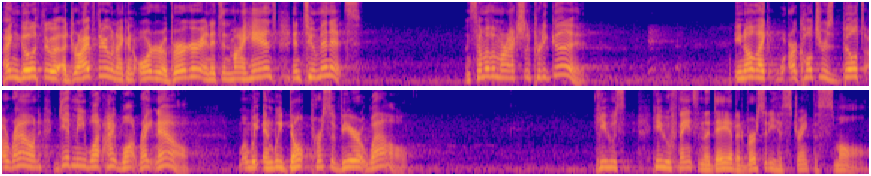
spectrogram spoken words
I can go through a drive through and I can order a burger and it's in my hands in two minutes. And some of them are actually pretty good. You know, like our culture is built around give me what I want right now. When we, and we don't persevere well. He who's he who faints in the day of adversity, his strength is small,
